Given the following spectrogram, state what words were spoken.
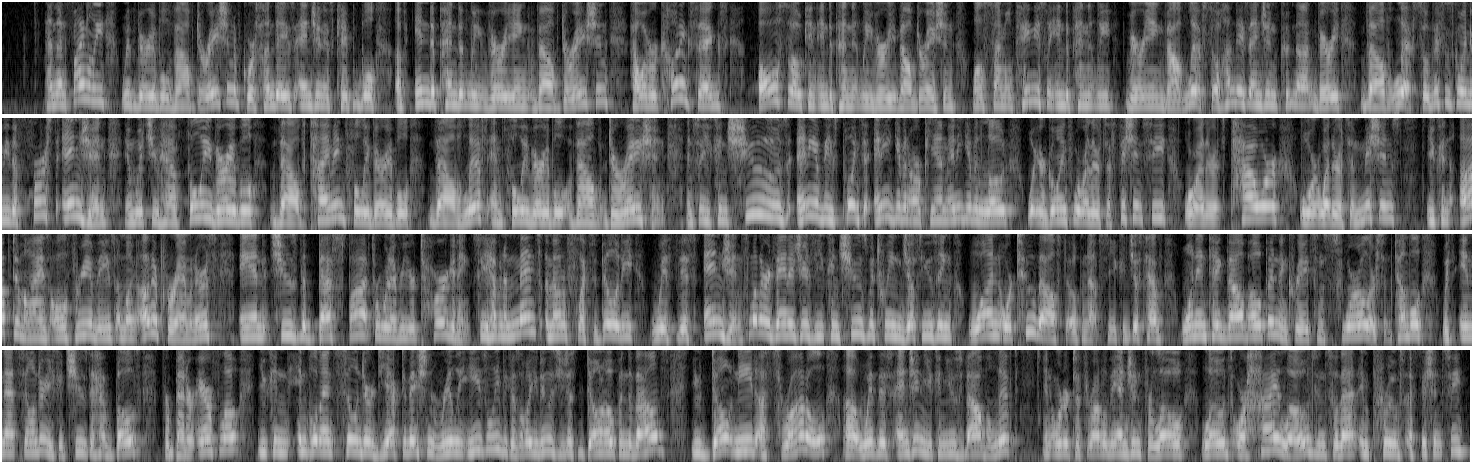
And then finally, with variable valve duration, of course, Hyundai's engine is capable of independently varying valve duration. However, Koenigsegg's also can independently vary valve duration while simultaneously independently varying valve lift. So Hyundai's engine could not vary valve lift. So this is going to be the first engine in which you have fully variable valve timing, fully variable valve lift, and fully variable valve duration. And so you can choose any of these points at any given RPM, any given load, what you're going for, whether it's efficiency or whether it's power or whether it's emissions you can optimize all three of these among other parameters and choose the best spot for whatever you're targeting. So you have an immense amount of flexibility with this engine. Some other advantages, you can choose between just using one or two valves to open up. So you could just have one intake valve open and create some swirl or some tumble within that cylinder. You could choose to have both for better airflow. You can implement cylinder deactivation really easily because all you do is you just don't open the valves. You don't need a throttle uh, with with this engine, you can use valve lift in order to throttle the engine for low loads or high loads, and so that improves efficiency.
